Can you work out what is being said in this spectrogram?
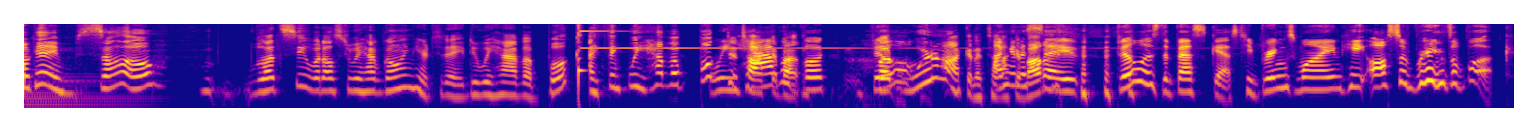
Okay, so let's see. What else do we have going here today? Do we have a book? I think we have a book We to talk about. We have about. a book. Bill, but we're not going to talk I'm going about to say it. Bill is the best guest. He brings wine. He also brings a book.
